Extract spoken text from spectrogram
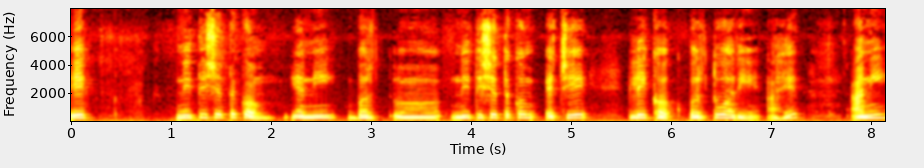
एक नीतिशतकम यांनी भर नीतिशतकम याचे लेखक भर्तुहारी आहेत. आणि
